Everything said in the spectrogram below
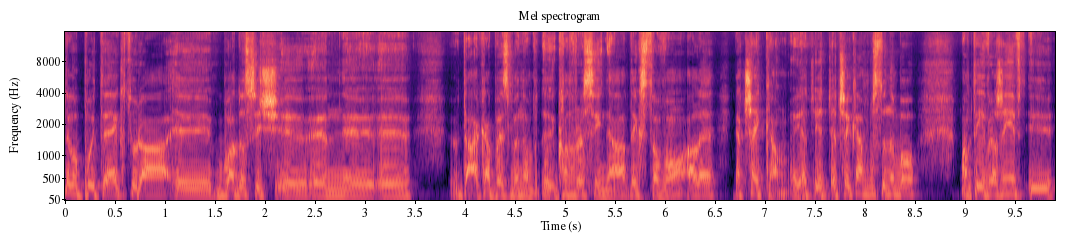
taką płytę, która y, była dosyć y, y, y, taka, powiedzmy, no, kontrowersyjna tekstowo, ale ja czekam. Ja, ja czekam po prostu, no bo mam takie wrażenie, y,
